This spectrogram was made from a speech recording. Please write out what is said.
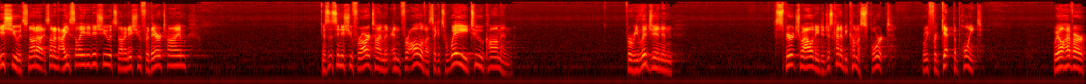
issue. It's not, a, it's not an isolated issue, it's not an issue for their time. This is an issue for our time and, and for all of us. Like, it's way too common for religion and spirituality to just kind of become a sport where we forget the point. We all have our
